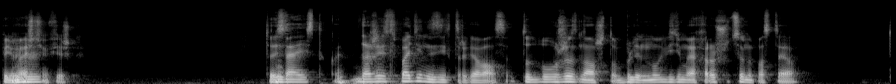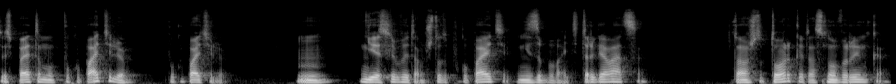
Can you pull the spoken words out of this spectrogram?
Понимаешь, в чем фишка? То есть, Да, есть такое. даже если бы один из них торговался, тот бы уже знал, что, блин, ну, видимо, я хорошую цену поставил. То есть поэтому покупателю, покупателю, если вы там что-то покупаете, не забывайте торговаться. Потому что торг – это основа рынка.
